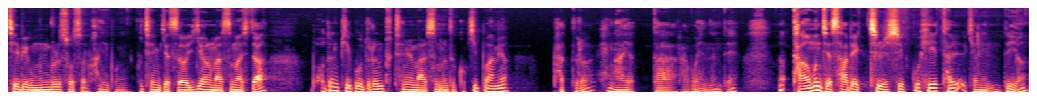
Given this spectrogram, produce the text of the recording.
제비구 문불소설 황일봉인 부처님께서 이 경을 말씀하시자 모든 비구들은 부처님의 말씀을 듣고 기뻐하며 받들어 행하였다라고 했는데 다음은 제479 해탈경인데요.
